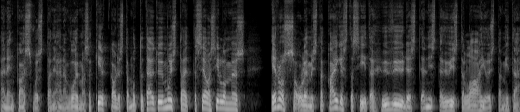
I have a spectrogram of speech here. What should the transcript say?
hänen kasvoistaan ja hänen voimansa kirkkaudesta, mutta täytyy muistaa, että se on silloin myös erossa olemista kaikesta siitä hyvyydestä ja niistä hyvistä lahjoista, mitä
